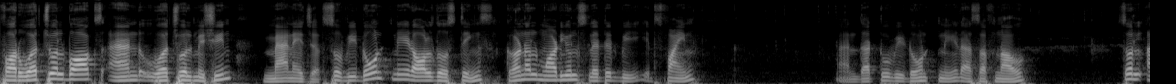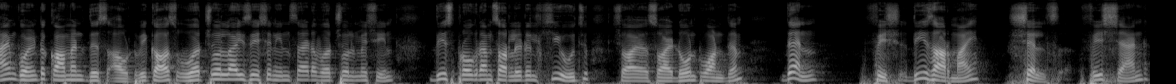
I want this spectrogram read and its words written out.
for virtualbox and virtual machine manager. So we don't need all those things. Kernel modules let it be. It's fine and that too we don't need as of now. So i'm going to comment this out because virtualization inside a virtual machine these programs are little huge so i so i don't want them. Then fish. These are my shells fish and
